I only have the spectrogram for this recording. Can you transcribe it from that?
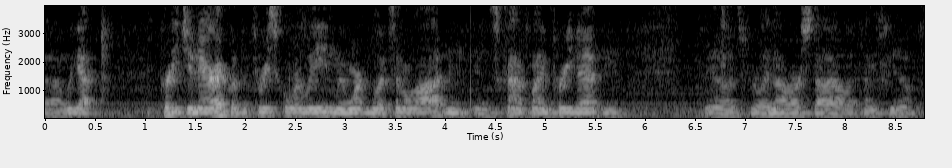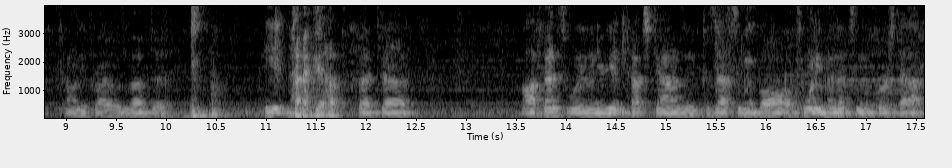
uh, we got pretty generic with the three-score lead, and we weren't blitzing a lot, and, and just kind of playing prevent, and you know, it's really not our style. I think you know Tony probably would love to heat it back up, but. Uh, offensively, when you're getting touchdowns and possessing the ball 20 minutes in the first half,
